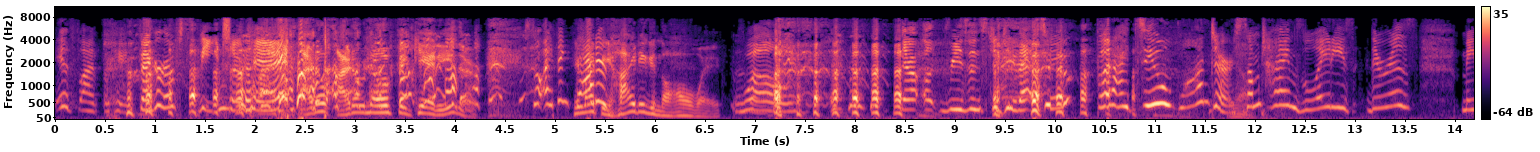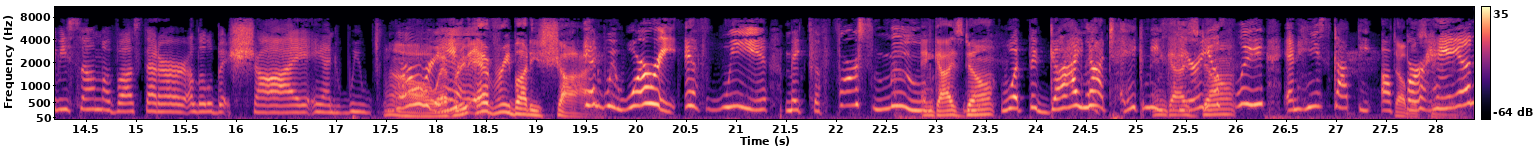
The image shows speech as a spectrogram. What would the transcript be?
If I'm okay, figure of speech, okay? I don't. I don't know if he can either. So I think He that might is be hiding in the hallway. well, there are reasons to do that too. But I do wonder. Sometimes, ladies, there is maybe some of us that are a little bit shy, and we Oh, worry. every, everybody's shy. and we worry if we make the first move. And guys don't. would the guy not take me And guys seriously? don't. And he's got the upper hand,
